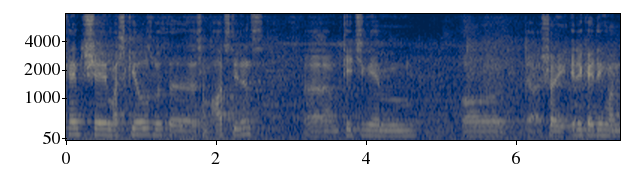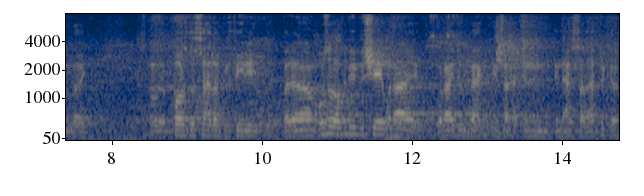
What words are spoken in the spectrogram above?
came to share my skills with uh, some art students, um, teaching them or showing, educating them on like uh, positive side of graffiti, but um, also the opportunity to share what I what I do back in in, in South Africa,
